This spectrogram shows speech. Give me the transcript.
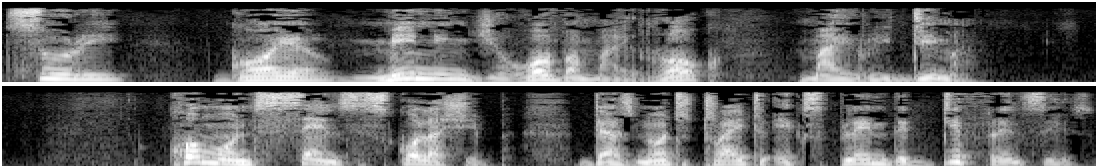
Tsuri Goel, meaning Jehovah my rock, my redeemer. Common sense scholarship does not try to explain the differences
